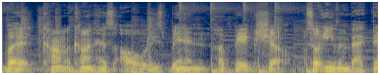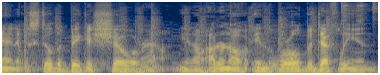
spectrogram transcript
but Comic Con has always been a big show. So even back then, it was still the biggest show around. You know, I don't know in the world, but definitely in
